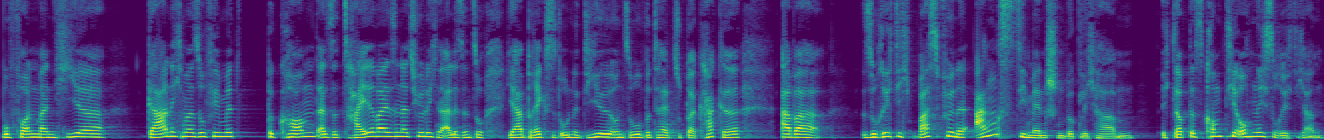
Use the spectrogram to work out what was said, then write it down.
wovon man hier gar nicht mal so viel mitbekommt. Also teilweise natürlich, und alle sind so, ja, Brexit ohne Deal und so wird halt super kacke. Aber so richtig, was für eine Angst die Menschen wirklich haben. Ich glaube, das kommt hier auch nicht so richtig an.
